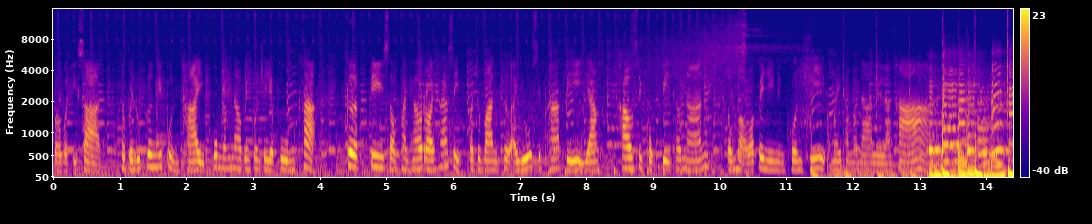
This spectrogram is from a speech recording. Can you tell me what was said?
ประวัติศาสตร์ เธอเป็นลูกครึ่งญี่ปุ่นไทยภูมิลำเนาเป็นคนชัยภูมิค่ะ เกิดปี 2550 ปัจจุบันเธออายุ 15 ปีย่าง เข้า 16 ปีเท่านั้น ต้องบอกว่าเป็นอีกหนึ่งคนที่ไม่ธรรมดาเลยล่ะค่ะ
